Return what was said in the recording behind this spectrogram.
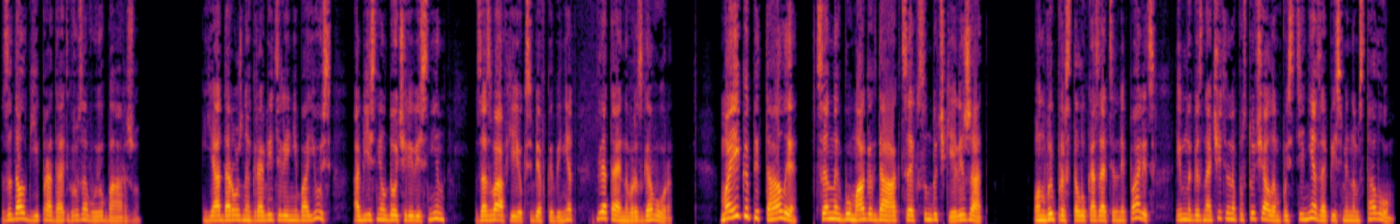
за долги продать грузовую баржу. «Я дорожных грабителей не боюсь», — объяснил дочери Веснин, зазвав ее к себе в кабинет для тайного разговора. «Мои капиталы ценных бумагах да акциях в сундучке лежат. Он выпростал указательный палец и многозначительно постучал им по стене за письменным столом.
